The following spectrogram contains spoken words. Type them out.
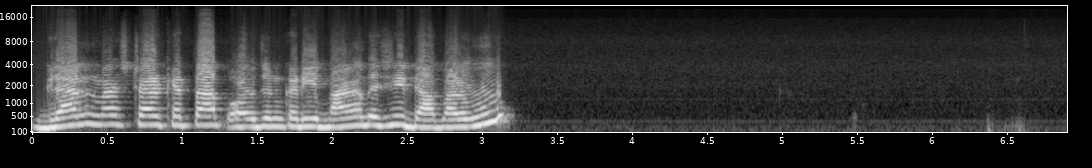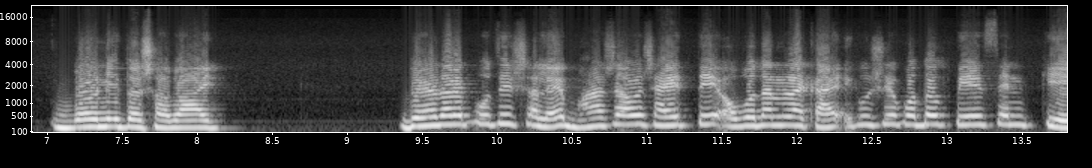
গ্র্যান্ড মাস্টার খেতাব অর্জনকারী বাংলাদেশি ডাবারু বর্ণিত সবাই দুই হাজার পঁচিশ সালে ভাষা ও সাহিত্যে অবদান রাখায় একুশে পদক পেয়েছেন কে?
